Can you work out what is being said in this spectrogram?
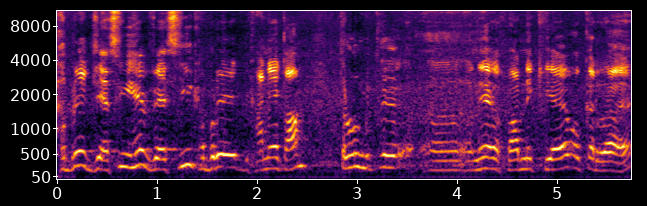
खबरें जैसी हैं, वैसी ही खबरें दिखाने का काम तरुण मित्र ने अखबार ने किया है और कर रहा है।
